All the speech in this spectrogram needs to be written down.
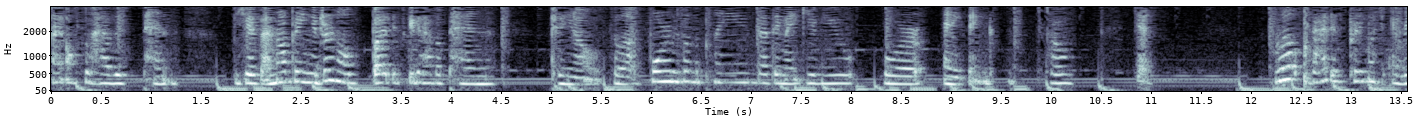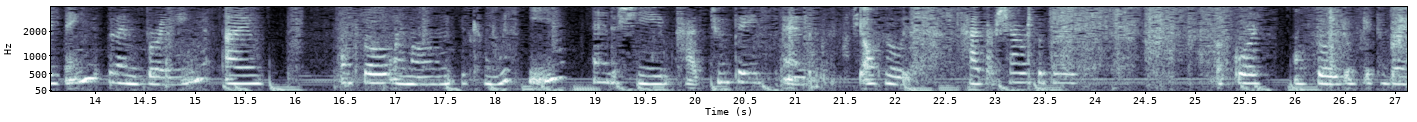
I also have this pen because I'm not bringing a journal, but it's good to have a pen to, you know, fill out forms on the plane that they might give you or anything. So yes. well, that is pretty much everything that I'm bringing. I'm also, my mom is coming with me and she has toothpaste and she also is, has our shower slippers. Of course, also don't forget to bring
